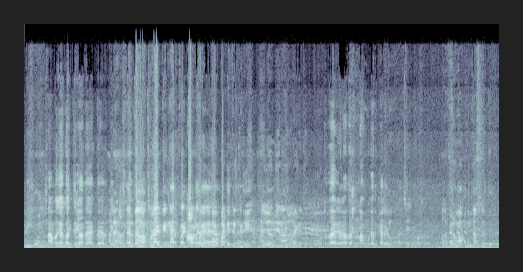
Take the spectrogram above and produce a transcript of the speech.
ನಿಮಗೂ ಗೊತ್ತಿಲ್ಲ ಅದು ಯಾಕೆ ನಾವು ಕೂಡ ಡಿನ್ನರ್ ಪಾರ್ಟಿ ಒಳಗೆ ಡಿನ್ನರ್ ಪಾರ್ಟಿ ಕರೆದ್ರಿ ಅಲ್ಲಿ ಒಂದು ಏನಾದರೂ ಆಗಿರ್ತದೆ. ಊಟದಾಗ ಅದನ್ನ ನಮ್ಗೆ ಅಧಿಕಾರ ಇಲ್ಲ ಚೇಂಜ್ ಮಾಡೋದು. ಅಲ್ಲ ತಂದಿದ್ರು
